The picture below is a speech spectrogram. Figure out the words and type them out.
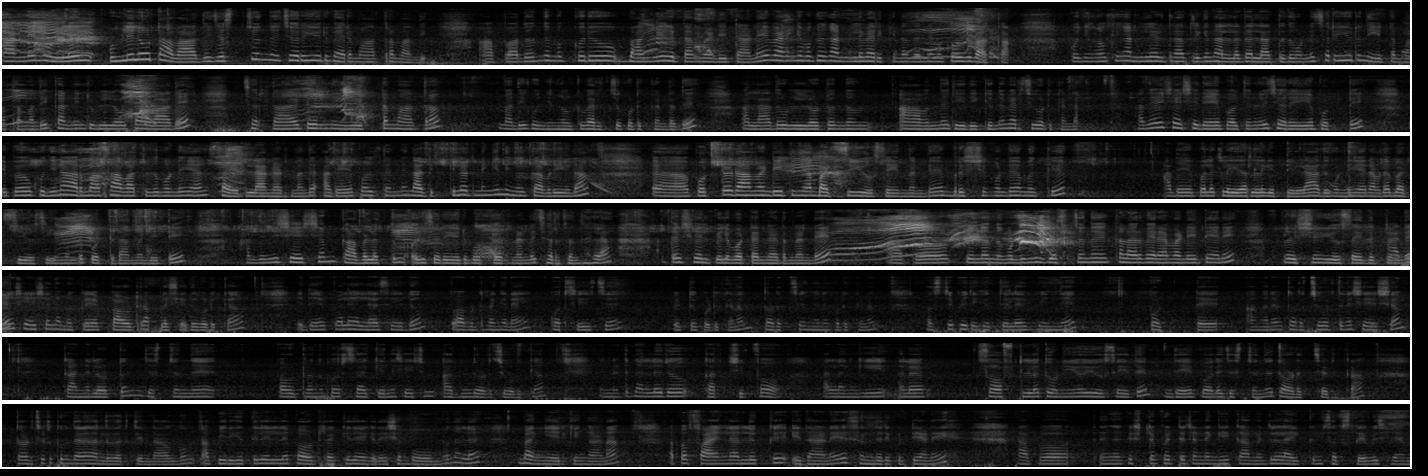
കണ്ണിനുള്ളിൽ ഉള്ളിലോട്ടാവാതെ ജസ്റ്റ് ഒന്ന് ചെറിയൊരു വര മാത്രം മതി. അപ്പോൾ അത് നമുക്കൊരു ഭംഗി കിട്ടാൻ വേണ്ടിയിട്ടാണ്. വേണമെങ്കിൽ നമുക്ക് കണ്ണിൽ വരയ്ക്കുന്നത് തന്നെ നമുക്ക് ഒഴിവാക്കാം. കുഞ്ഞുങ്ങൾക്ക് കണ്ണിൽ എഴുതുന്നത്രയ്ക്ക് നല്ലതല്ലാത്തത് കൊണ്ട് ചെറിയൊരു നീട്ടം മാത്രം മതി. കണ്ണിന്റെ ഉള്ളിലോട്ടാവാതെ ചെറുതായിട്ടൊരു നീട്ടം മാത്രം മതി കുഞ്ഞുങ്ങൾക്ക് വരച്ച് കൊടുക്കേണ്ടത്. അല്ലാതെ ഉള്ളിലോട്ടൊന്നും ആവുന്ന രീതിക്കൊന്നും വരച്ച് കൊടുക്കണ്ട. അതിനുശേഷം ഇതേപോലെ തന്നെ ഒരു ചെറിയ പൊട്ട്. ഇപ്പോൾ കുഞ്ഞിന് ആറുമാസം ആവാത്തത് കൊണ്ട് ഞാൻ സൈഡിലാണ് ഇടുന്നത്. അതേപോലെ തന്നെ നടുക്കിലിടണമെങ്കിൽ നിങ്ങൾക്ക് അവിടെ ഇടാം. പൊട്ടിടാൻ വേണ്ടിയിട്ട് ഞാൻ ബഡ്സ് യൂസ് ചെയ്യുന്നുണ്ട്. ബ്രഷും കൊണ്ട് നമുക്ക് അതേപോലെ ക്ലിയറിൽ കിട്ടില്ല. അതുകൊണ്ട് ഞാൻ അവിടെ ബഡ്സ് യൂസ് ചെയ്യുന്നുണ്ട് പൊട്ടിടാൻ വേണ്ടിയിട്ട്. അതിന് ശേഷം കവളത്തും ഒരു ചെറിയൊരു പൊട്ട് ചെറുതൊന്നല്ല. അത്യാവശ്യം വലിപ്പിൽ പൊട്ട് തന്നെ ഇടുന്നുണ്ട്. അപ്പോൾ പിന്നെ ഒന്നും കൂടി ജസ്റ്റ് ഒന്ന് കളർ വരാൻ വേണ്ടിയിട്ട് ഞാൻ ബ്രഷും യൂസ് ചെയ്തിട്ടുണ്ട്. ശേഷം നമുക്ക് പൗഡർ അപ്ലൈ ചെയ്ത് കൊടുക്കാം. ഇതേപോലെ എല്ലാ സൈഡും പൗഡർ ഇങ്ങനെ കുറച്ച് ഇട്ട് കൊടുക്കണം. തുടച്ച് ഇങ്ങനെ കൊടുക്കണം. ഫസ്റ്റ് പിരികത്തിൽ പിന്നെ പൊട്ട് അങ്ങനെ തുടച്ച് കൊടുത്തതിന് ശേഷം കണ്ണിലോട്ടും ജസ്റ്റ് ഒന്ന് പൗഡർ ഒന്ന് കുറച്ചാക്കിയതിന് ശേഷം അതും തുടച്ച് കൊടുക്കാം. എന്നിട്ട് നല്ലൊരു കർച്ചിപ്പോ അല്ലെങ്കിൽ നല്ല സോഫ്റ്റുള്ള തുണിയോ യൂസ് ചെയ്ത് ഇതേപോലെ ജസ്റ്റ് ഒന്ന് തുടച്ചെടുക്കാം. തുടച്ചെടുക്കുമ്പോൾ തന്നെ നല്ല വൃത്തി ഉണ്ടാകും ആ പിരികത്തിലുള്ള പൗഡറൊക്കെ ഇത് ഏകദേശം പോകുമ്പോൾ നല്ല ഭംഗിയായിരിക്കും കാണാം. അപ്പോൾ ഫൈനൽ ലുക്ക് ഇതാണ് സുന്ദരിക്കുട്ടിയാണ്. അപ്പോൾ നിങ്ങൾക്ക് ഇഷ്ടപ്പെട്ടിട്ടുണ്ടെങ്കിൽ കമന്റ് ലൈക്കും സബ്സ്ക്രൈബ് ചെയ്യാൻ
